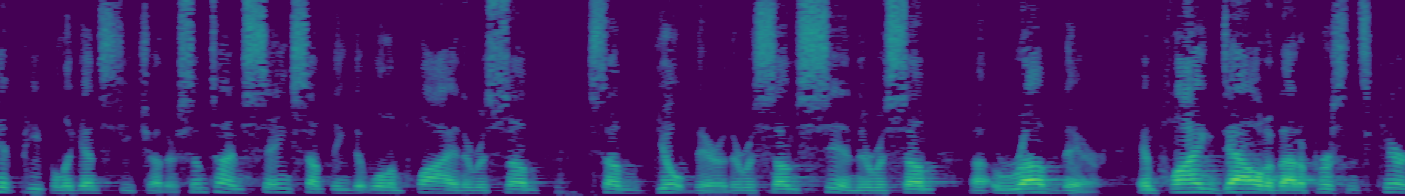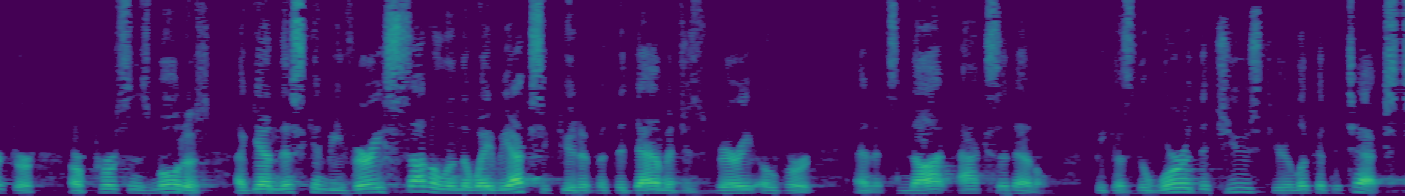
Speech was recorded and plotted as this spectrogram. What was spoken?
pit people against each other. Sometimes saying something that will imply there was some, some guilt there. There was some sin. There was some uh, rub there. Implying doubt about a person's character or person's motives. Again, this can be very subtle in the way we execute it, but the damage is very overt and it's not accidental because the word that's used here, look at the text,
